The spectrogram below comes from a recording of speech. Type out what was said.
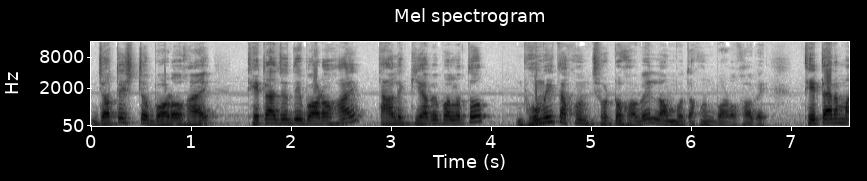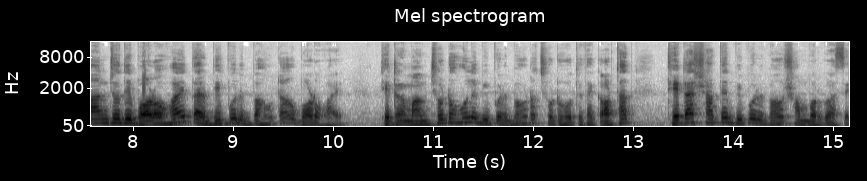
যথেষ্ট বড় হয় থিটা যদি বড় হয়, তাহলে কি হবে বলো তো ভূমি তখন ছোট হবে, লম্ব তখন বড় হবে। থিটার মান যদি বড় হয়, তার বিপরীত বাহুটাও বড় হয়। থিটার মান ছোট হলে বিপরীত বাহুটা ছোট হতে থাকে। অর্থাৎ থিটার সাথে বিপরীত বাহুর সম্পর্ক আছে।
